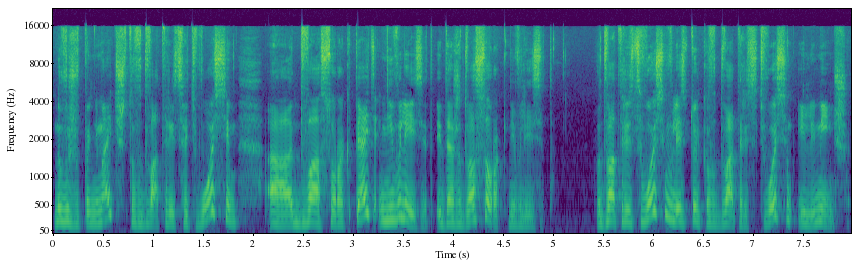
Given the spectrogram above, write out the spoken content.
Но вы же понимаете, что в 2,38 э, 2,45 не влезет, и даже 2,40 не влезет. В 2.38 влезет только в 2.38 или меньше.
